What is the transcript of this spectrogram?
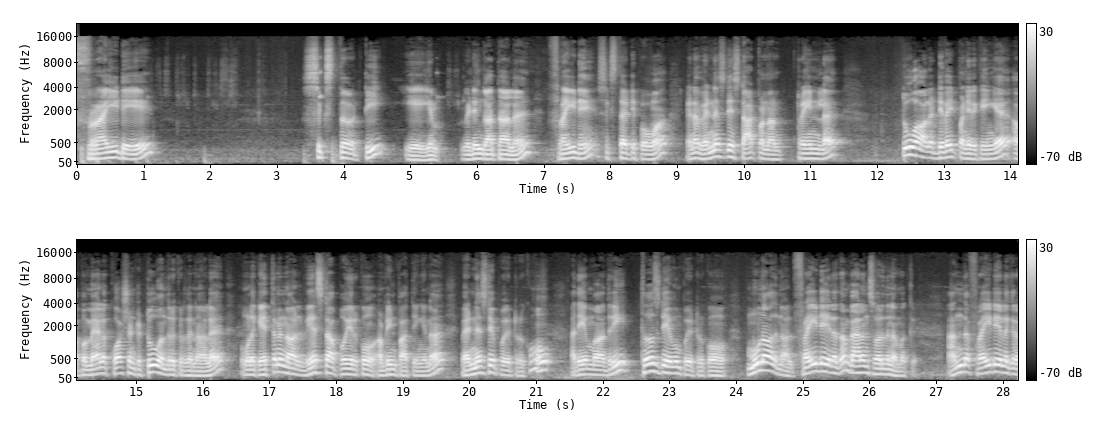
Friday six thirty AM விடுங்காத்தால் ஃப்ரைடே சிக்ஸ் தேர்ட்டி போவான் ஏன்னா வெனஸ்டே ஸ்டார்ட் பண்ணான் ட்ரெயினில் டூ ஆல் டிவைட் பண்ணியிருக்கீங்க அப்போ மேலே கோஷன்ட்டு டூ வந்திருக்கிறதுனால உங்களுக்கு எத்தனை நாள் வேஸ்ட்டாக போயிருக்கும் அப்படின்னு பார்த்தீங்கன்னா வெட்னஸ்டே போயிட்டுருக்கோம். அதே மாதிரி தேர்ஸ்டேவும் போயிட்டுருக்கோம். மூணாவது நாள் ஃப்ரைடேயில் தான் பேலன்ஸ் வருது நமக்கு. அந்த ஃப்ரைடேயில் இருக்கிற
